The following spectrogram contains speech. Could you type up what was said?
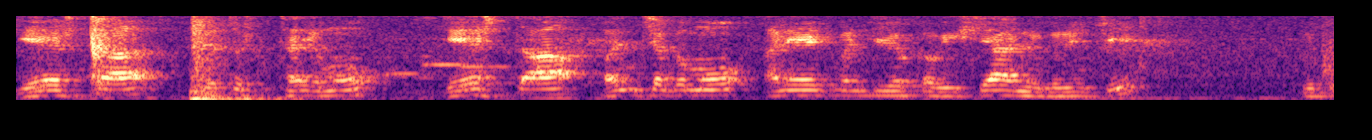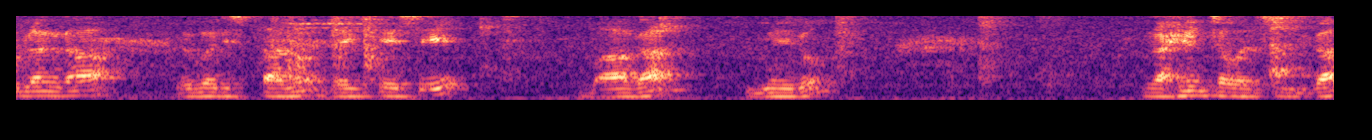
జ్యేష్ఠ చతుష్టయము జ్యేష్ఠ పంచకము అనేటువంటి యొక్క విషయాన్ని గురించి విపులంగా వివరిస్తాను. దయచేసి బాగా మీరు గ్రహించవలసిందిగా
